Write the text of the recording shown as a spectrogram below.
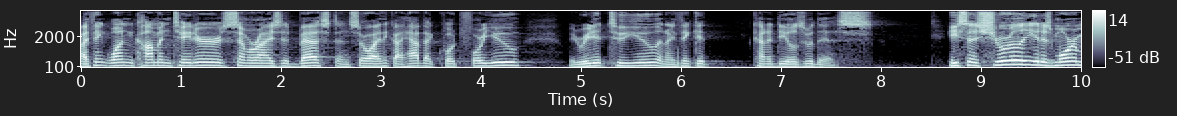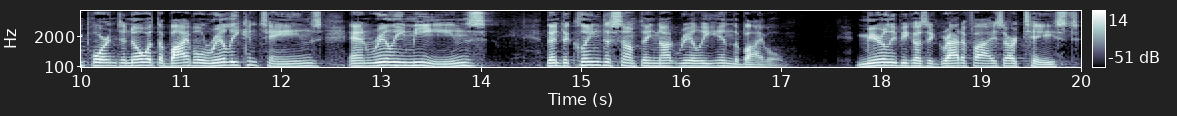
I think one commentator summarized it best, and so I think I have that quote for you. We read it to you, and I think it kind of deals with this. He says, Surely it is more important to know what the Bible really contains and really means than to cling to something not really in the Bible, merely because it gratifies our taste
